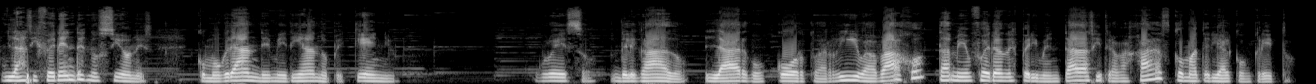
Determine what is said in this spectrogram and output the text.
Las diferentes nociones, como grande, mediano, pequeño, grueso, delgado, largo, corto, arriba, abajo, también fueron experimentadas y trabajadas con material concreto.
